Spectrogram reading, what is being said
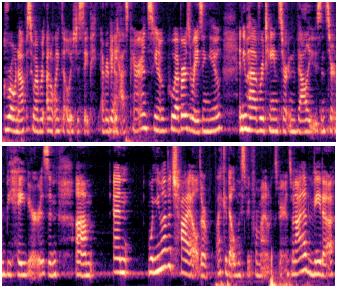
grown-ups whoever i don't like to always just say everybody Yeah. has parents you know whoever is raising you and you have retained certain values and certain behaviors and um, and when you have a child or i could only speak from my own experience when i had vita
